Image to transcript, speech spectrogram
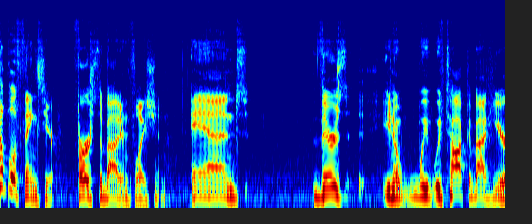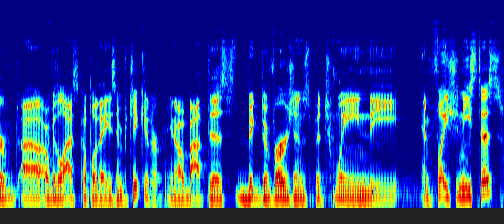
couple of things here. First, about inflation. And there's you know we, we've talked about here uh, over the last couple of days in particular you know about this big divergence between the inflationistas.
